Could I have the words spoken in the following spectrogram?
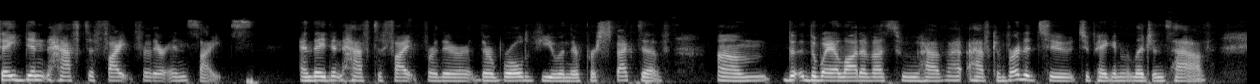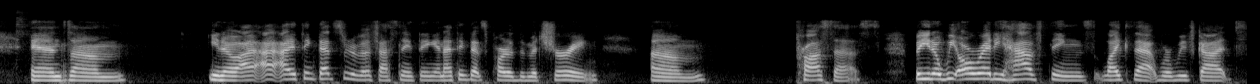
they didn't have to fight for their insights and they didn't have to fight for their, their worldview and their perspective. Um, the, the way a lot of us who have have converted to to pagan religions have, and um, you know, I, I- think that's sort of a fascinating thing, and I think that's part of the maturing um, process. But you know, we already have things like that where we've got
